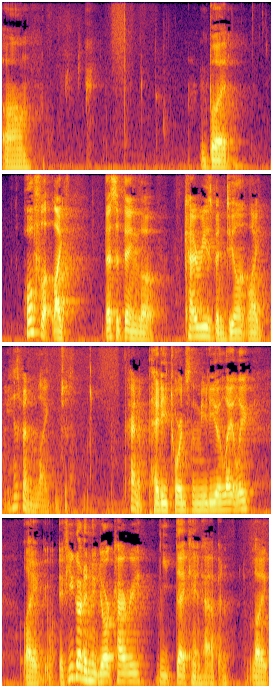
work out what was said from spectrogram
Um, but hopefully, like that's the thing. Look, Kyrie's been dealing like he's been like just kind of petty towards the media lately. Like if you go to New York, Kyrie, that can't happen. Like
